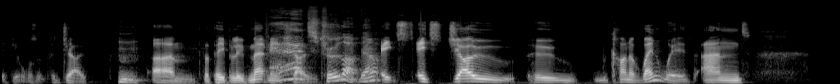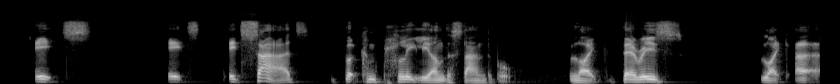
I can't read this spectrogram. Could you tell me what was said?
if it wasn't for Joe. Um, for people who've met me Yeah, shows, it's true that. Yeah. it's it's Joe who we kind of went with, and it's it's it's sad, but completely understandable. Like there is like a,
